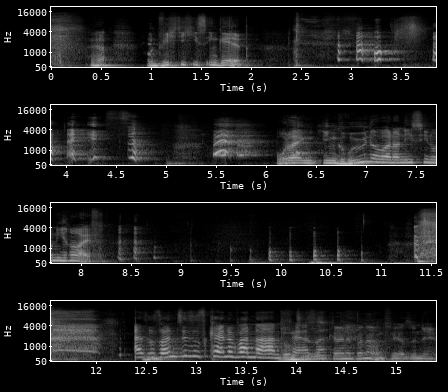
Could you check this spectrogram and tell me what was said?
ja, und wichtig ist in Gelb. Oder in, in Grün, aber dann ist sie noch nicht reif. Also sonst ist es keine Sonst ist Bananenferse. es keine Bananenferse, nee.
